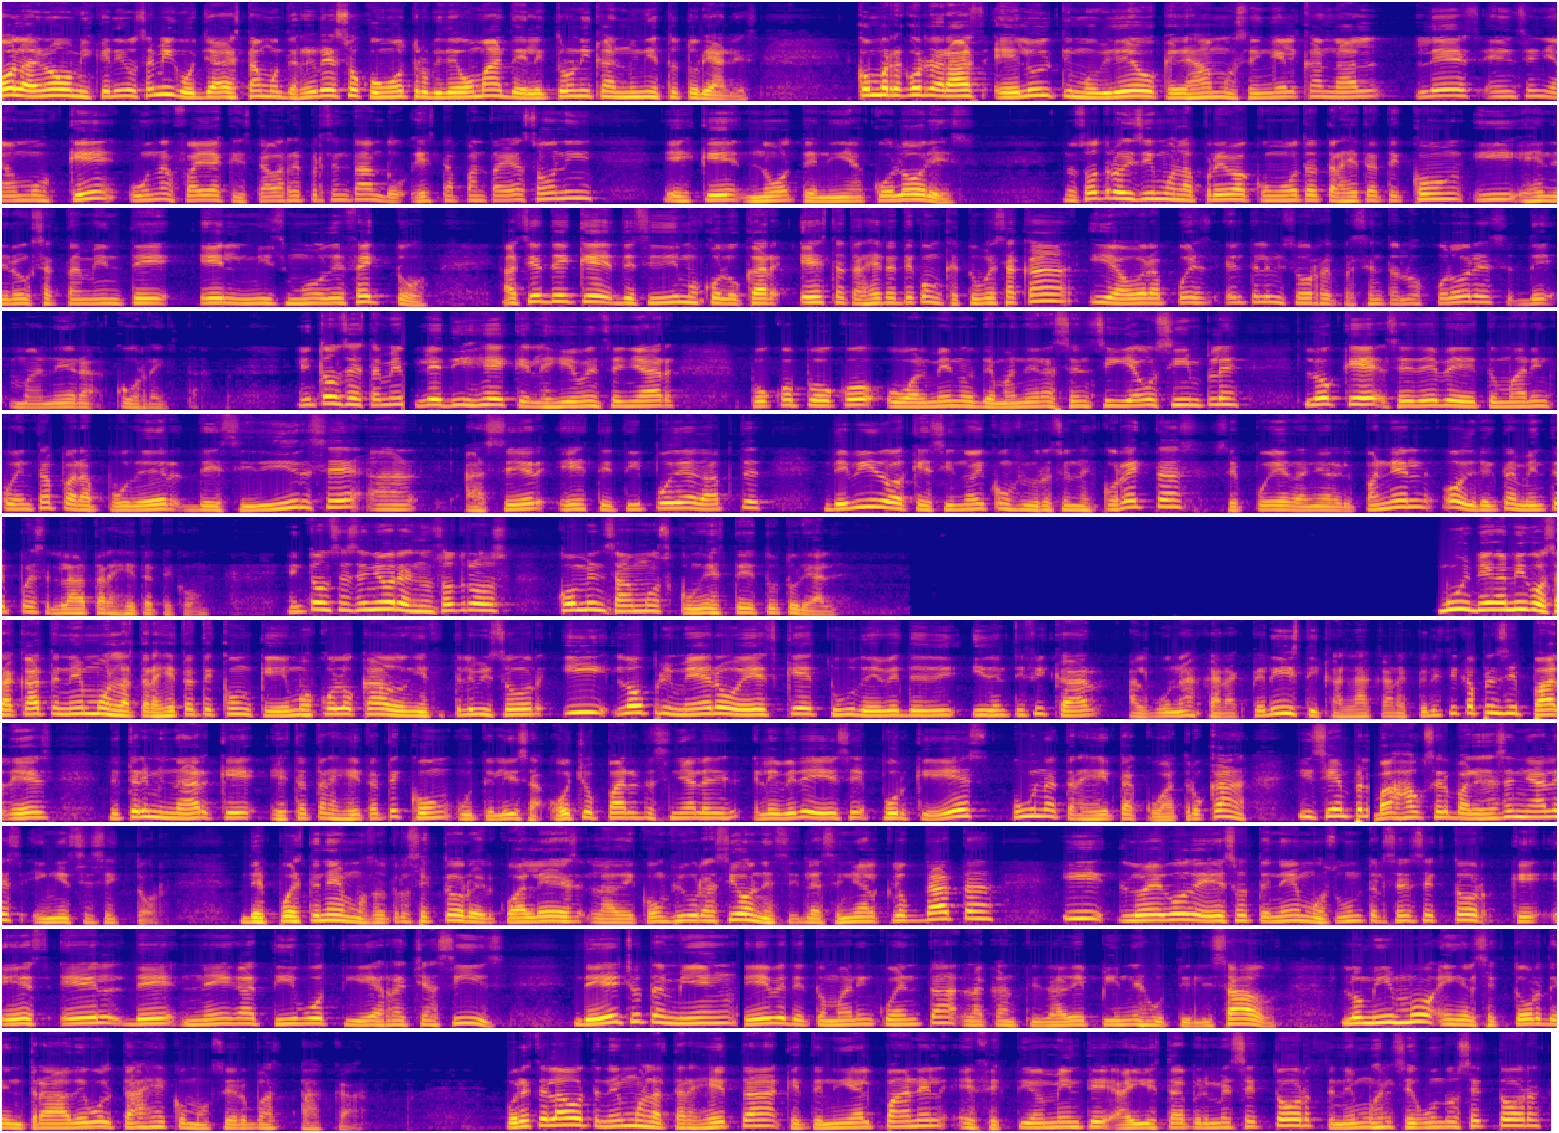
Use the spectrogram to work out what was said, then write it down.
Hola de nuevo mis queridos amigos, ya estamos de regreso con otro video más de Electrónica Núñez Tutoriales. Como recordarás, el último video que dejamos en el canal les enseñamos que una falla que estaba representando esta pantalla Sony es que no tenía colores. Nosotros hicimos la prueba con otra tarjeta Tecon y generó exactamente el mismo defecto. Así es de que decidimos colocar esta tarjeta Tecon que tú ves acá y ahora pues el televisor representa los colores de manera correcta. Entonces también les dije que les iba a enseñar poco a poco o al menos de manera sencilla o simple lo que se debe de tomar en cuenta para poder decidirse a hacer este tipo de adapter debido a que si no hay configuraciones correctas se puede dañar el panel o directamente pues la tarjeta Tecon. Entonces señores nosotros comenzamos con este tutorial. Muy bien amigos, acá tenemos la tarjeta Tecon que hemos colocado en este televisor y lo primero es que tú debes de identificar algunas características. La característica principal es determinar que esta tarjeta Tecon utiliza 8 pares de señales LVDS porque es una tarjeta 4K y siempre vas a observar esas señales en ese sector. Después tenemos otro sector, el cual es la de configuraciones y la señal clock data. Y luego de eso tenemos un tercer sector que es el de negativo tierra chasis. De hecho también debe de tomar en cuenta la cantidad de pines utilizados. Lo mismo en el sector de entrada de voltaje como observas acá. Por este lado tenemos la tarjeta que tenía el panel. Efectivamente ahí está el primer sector. Tenemos el segundo sector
